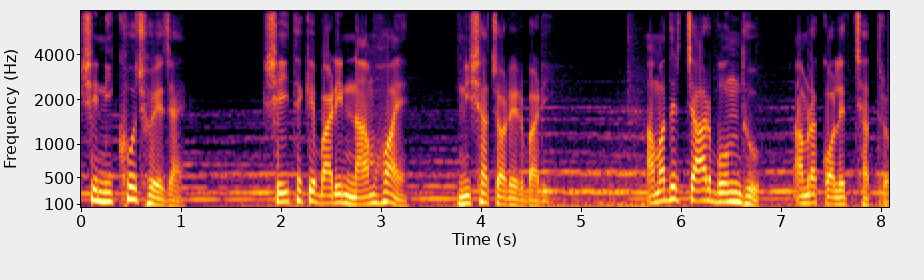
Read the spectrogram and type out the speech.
সে নিখোঁজ হয়ে যায়। সেই থেকে বাড়ির নাম হয় নিশাচরের বাড়ি। আমাদের চার বন্ধু, আমরা কলেজ ছাত্র।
